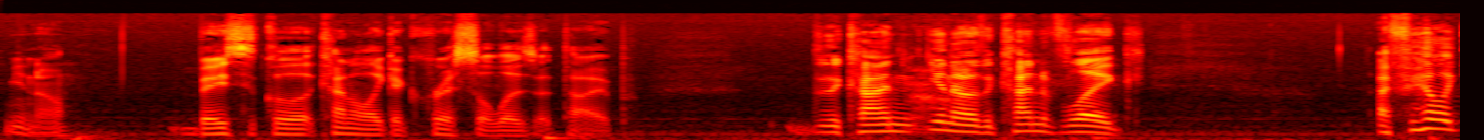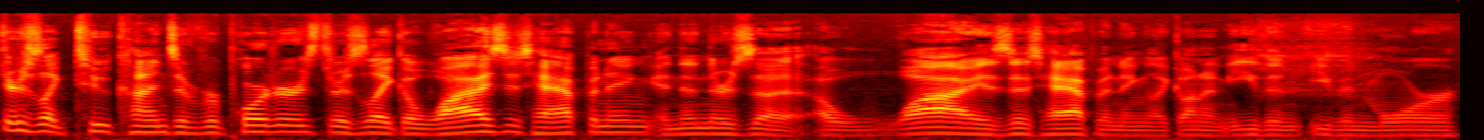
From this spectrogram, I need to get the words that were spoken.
you know, basically kind of like a Chris Cillizza type. The kind, you know, the kind of like. I feel like there's like two kinds of reporters. There's like a why is this happening, and then there's a, a why is this happening, like on an even even more.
